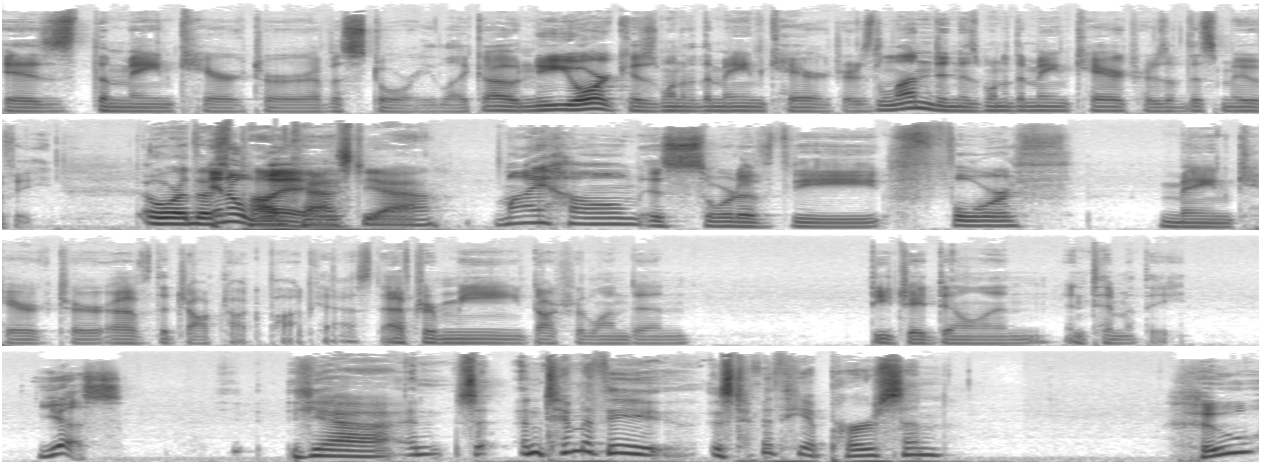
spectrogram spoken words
is the main character of a story. Like, oh, New York is one of the main characters. London is one of the main characters of this movie. Or this In a way. podcast. Yeah. My home is sort of the fourth main character of the Jock Talk podcast after me, Dr. London, DJ Dylan, and Timothy. Yes. Yeah. And so, and Timothy is Timothy a person? Who?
